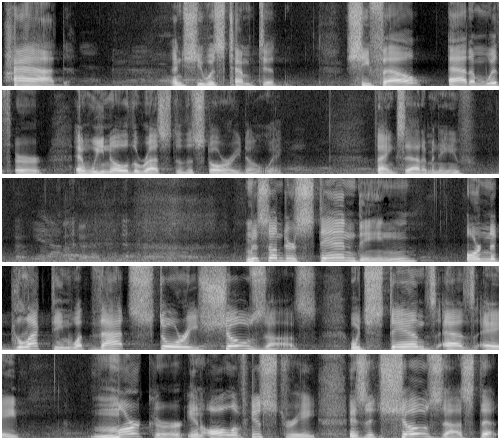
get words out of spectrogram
had. And she was tempted. She fell, Adam with her, and we know the rest of the story, don't we? Thanks, Adam and Eve. Misunderstanding or neglecting what that story shows us, which stands as a marker in all of history is it shows us that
